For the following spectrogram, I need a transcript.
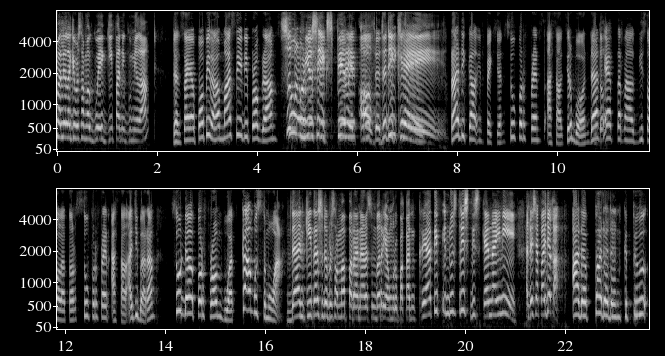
Kembali lagi bersama gue Givani Gumilang. Dan saya Popira masih di program Super Music Spirit of the Decade. Radical Infection Super Friends asal Cirebon dan Betul. Eternal Desolator Super Friend asal Aji Barang sudah perform buat kamu semua. Dan kita sudah bersama para narasumber yang merupakan kreatif industris di skena ini. Ada siapa aja kak? Ada Pada dan Ketu,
